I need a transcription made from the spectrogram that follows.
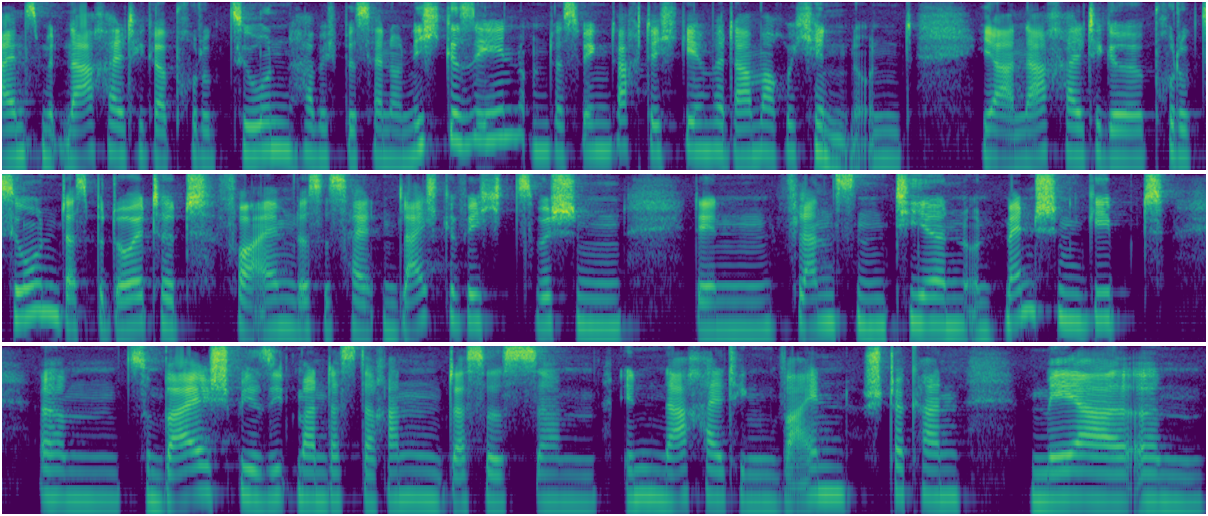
eins mit nachhaltiger Produktion habe ich bisher noch nicht gesehen und deswegen dachte ich, gehen wir da mal ruhig hin. Und ja, nachhaltige Produktion, das bedeutet vor allem, dass es halt ein Gleichgewicht zwischen den Pflanzen, Tieren und Menschen gibt. Ähm, zum Beispiel sieht man das daran, dass es ähm, in nachhaltigen Weinstöckern mehr ähm,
